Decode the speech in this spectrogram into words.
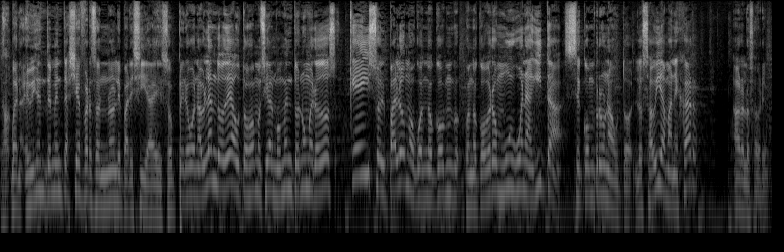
No. Bueno, evidentemente a Jefferson no le parecía eso. Pero bueno, hablando de autos, vamos a ir al momento número dos. ¿Qué hizo el Palomo cuando, cuando cobró muy buena guita? Se compró un auto. ¿Lo sabía manejar? Ahora lo sabremos.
